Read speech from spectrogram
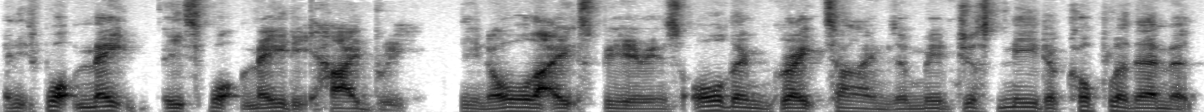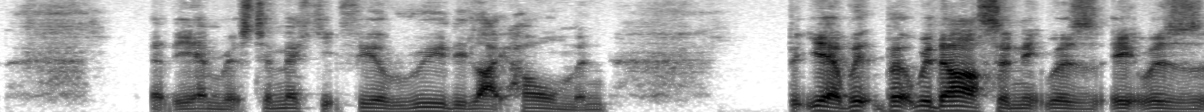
and it's what made it's what made it Highbury. You know, all that experience, all them great times, and we just need a couple of them at at the Emirates to make it feel really like home. And but yeah, with, but with Arsene, it was it was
